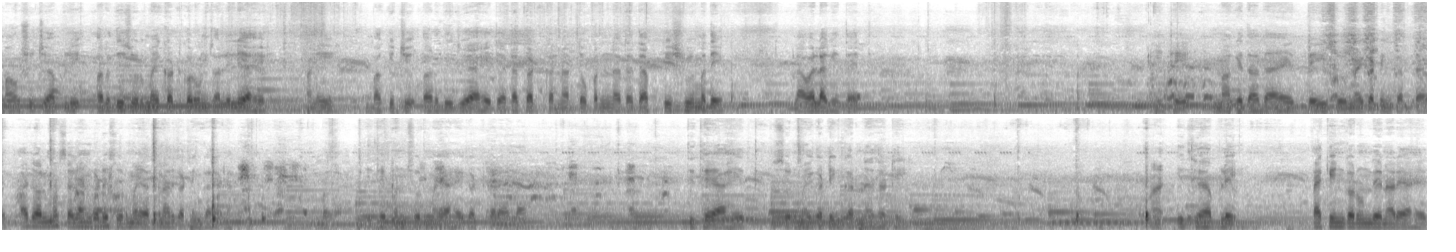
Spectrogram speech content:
मावशीची आपली अर्धी सुरमई कट करून झालेली आहे आणि बाकीची अर्धी जी आहे ती आता कट करणार तोपर्यंत आता त्या पिशवीमध्ये लावायला घेत आहेत इथे मागे दादा आहेत तेही सुरमई कटिंग करतायत. आहेत आज ऑलमोस्ट सगळ्यांकडे सुरमई असणार कटिंग करायला. बघा इथे पण सुरमई आहे कट करायला. तिथे आहेत सुरमई कटिंग करण्यासाठी. इथे आपले पॅकिंग करून देणारे आहेत.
